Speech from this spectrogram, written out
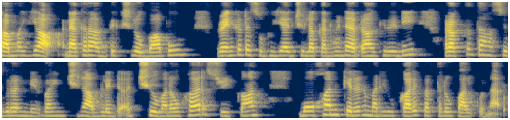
కమ్మయ్య నగర అధ్యక్షులు బాబు వెంకట సుబ్బయ్య జిల్లా కన్వీనర్ నాగిరెడ్డి రక్తదాన శిబిరాన్ని నిర్వహించిన బ్లడ్ అచ్చు మనోహర్ శ్రీకాంత్ మోహన్ కిరణ్ మరియు కార్యకర్తలు పాల్గొన్నారు.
